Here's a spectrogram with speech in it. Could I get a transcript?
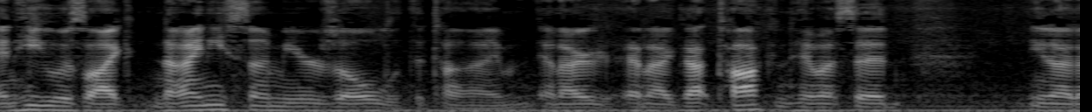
and he was like 90 some years old at the time. And I and I got talking to him. I said, you know, I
